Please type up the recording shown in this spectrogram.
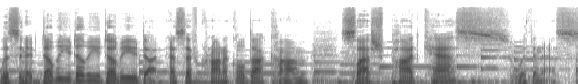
Listen at www.sfchronicle.com slash podcasts with an S.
